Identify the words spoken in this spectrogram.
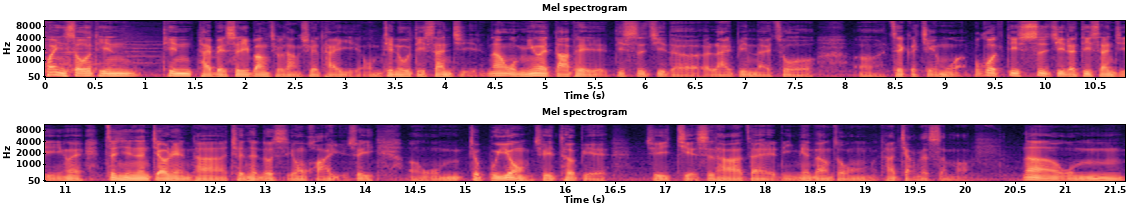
欢迎收听听台北市立棒球场学台语。我们进入第三集。那我们因为搭配第四季的来宾来做呃这个节目啊。不过第四季的第三集，因为郑先生教练他全程都使用华语，所以呃我们就不用去特别去解释他在里面当中他讲了什么。那我们。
